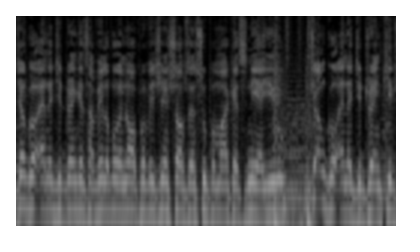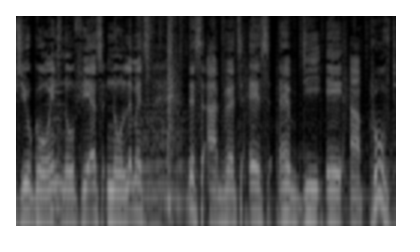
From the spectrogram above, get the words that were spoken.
Jungle Energy Drink is available in all provision shops and supermarkets near you. Jungle Energy Drink keeps you going, no fears, no limits. This advert is FDA approved.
